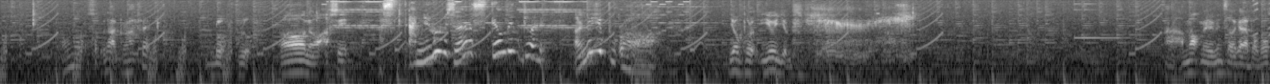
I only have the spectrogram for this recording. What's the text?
Oh no, what's up with that graphic? Oh no, I've seen... I, I knew it was there, I still didn't do it. I knew you... Oh, you're... You, you... Ah, I'm not moving until I get a bubble.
